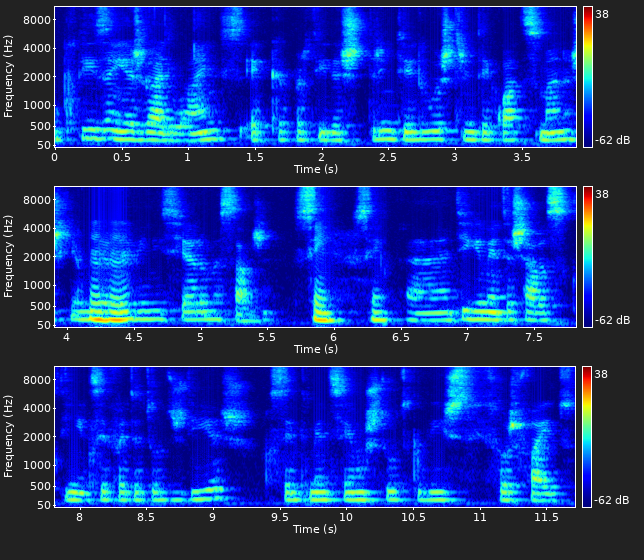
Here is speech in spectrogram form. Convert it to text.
o que dizem as guidelines é que a partir das 32, 34 semanas que a mulher Uhum. deve iniciar a massagem. Sim, sim. Ah, antigamente achava-se que tinha que ser feita todos os dias. Recentemente saiu um estudo que diz que se for feito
